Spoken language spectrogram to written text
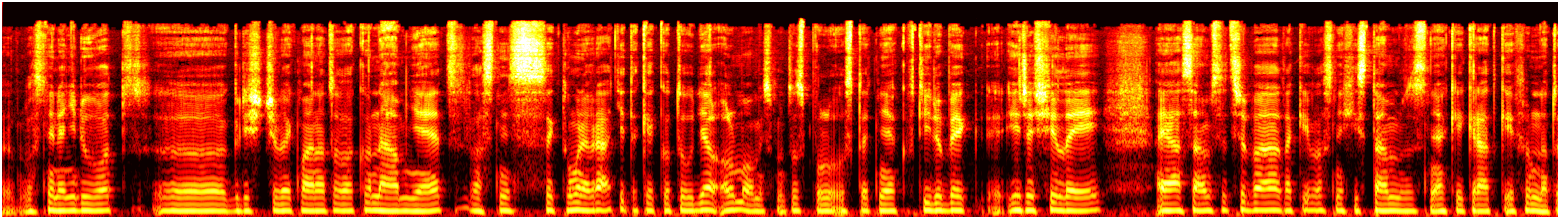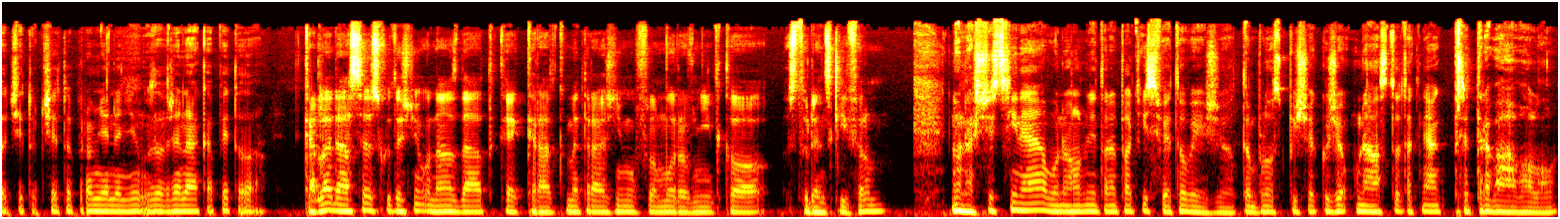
uh, vlastně není důvod, uh, když člověk má na to jako námět, vlastně se k tomu nevrátit, tak jako to udělal Olmo. My jsme to spolu ostatně jako v té době i řešili a já sám se třeba taky vlastně chystám zase nějaký krátký film natočit, určitě to pro mě není uzavřená kapitola. Karle, dá se skutečně u nás dát ke krátkometrážnímu filmu rovnítko studentský film? No naštěstí ne, ono hlavně to neplatí světově, že jo? To bylo spíš jako, že u nás to tak nějak přetrvávalo,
